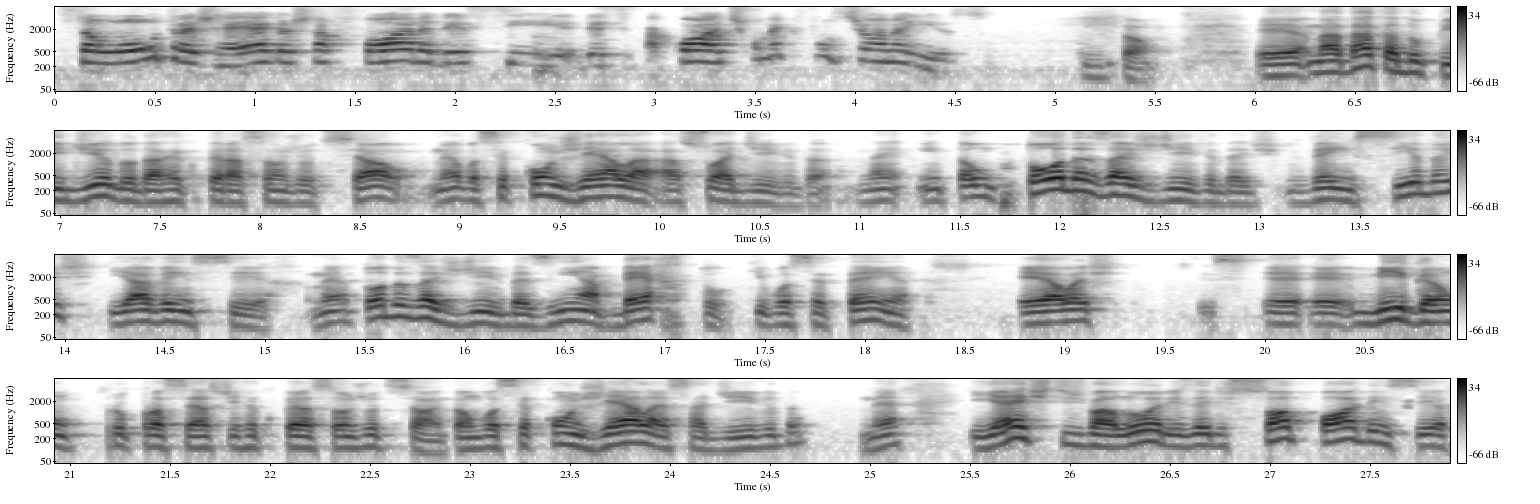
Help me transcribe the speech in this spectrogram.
são outras regras, está fora desse, desse pacote. Como é que funciona isso? Então, é, na data do pedido da recuperação judicial, né, você congela a sua dívida. Né? Então, todas as dívidas vencidas e a vencer, né, todas as dívidas em aberto que você tenha, elas é, é, migram para o processo de recuperação judicial. Então, você congela essa dívida né? E estes valores eles só podem ser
